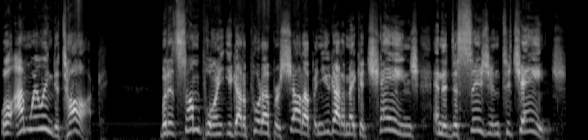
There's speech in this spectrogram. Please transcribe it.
Well, I'm willing to talk. But at some point, you got to put up or shut up, and you got to make a change and a decision to change.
